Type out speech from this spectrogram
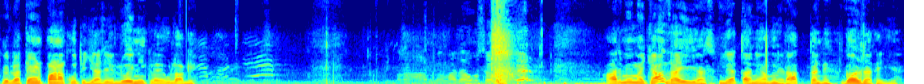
પેલા ત્રણ પાણા ખૂટી ગયા છે લોહી નીકળે એવું લાગે. આર્મીમાં ક્યાં જાય યાર? લેતા ને અમને રાખતા ને ગરઢા થઈ ગયા.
